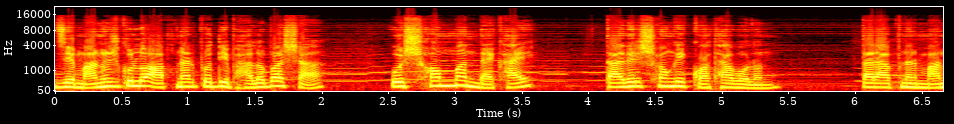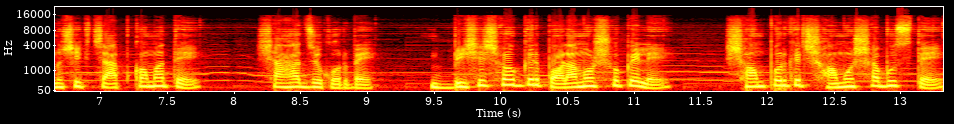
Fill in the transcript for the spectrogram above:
যে মানুষগুলো আপনার প্রতি ভালোবাসা ও সম্মান দেখায়, তাদের সঙ্গে কথা বলুন। তারা আপনার মানসিক চাপ কমাতে সাহায্য করবে। বিশেষজ্ঞের পরামর্শ পেলে সম্পর্কের সমস্যা বুঝতে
